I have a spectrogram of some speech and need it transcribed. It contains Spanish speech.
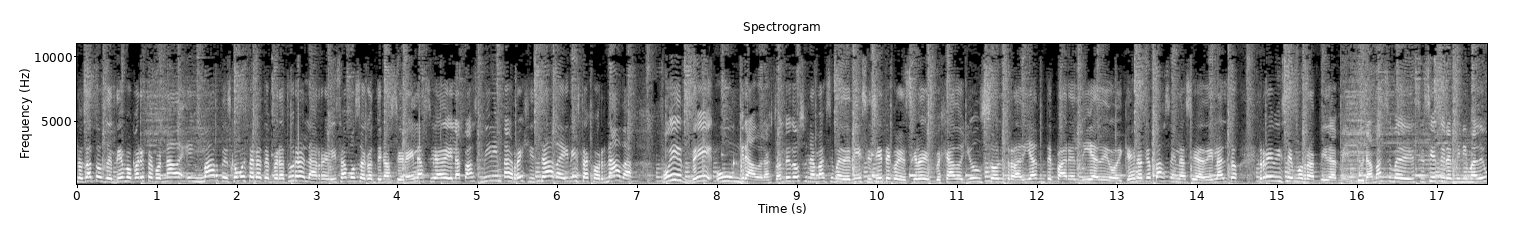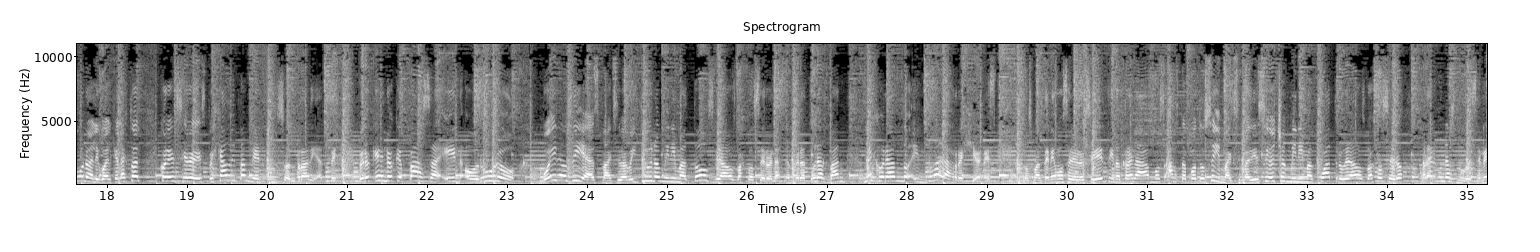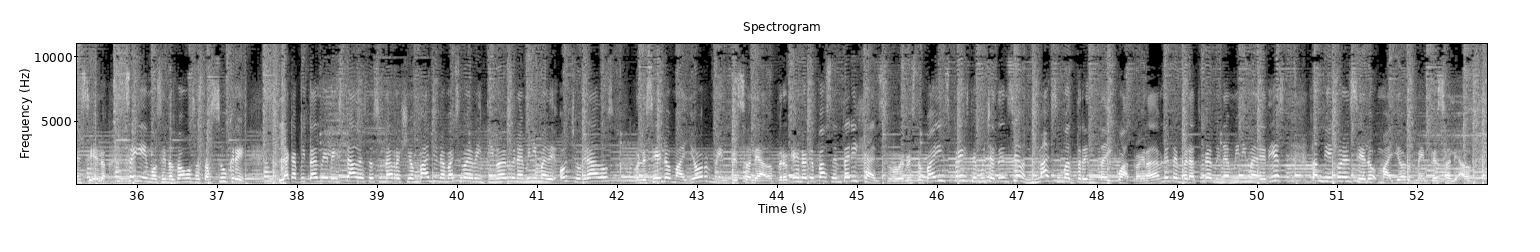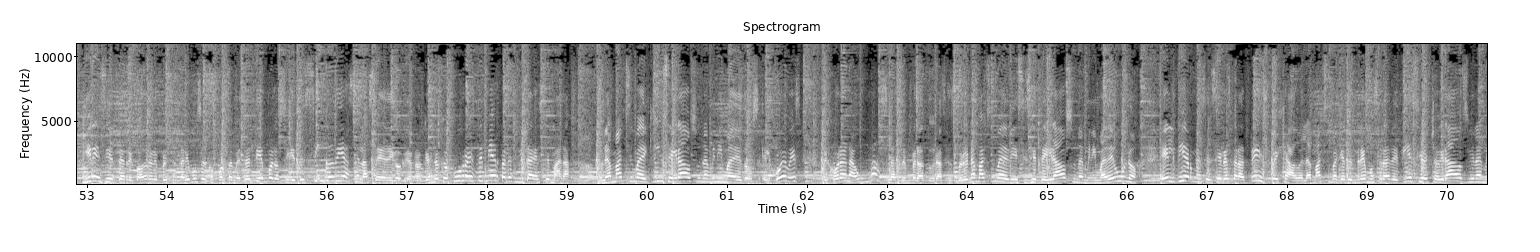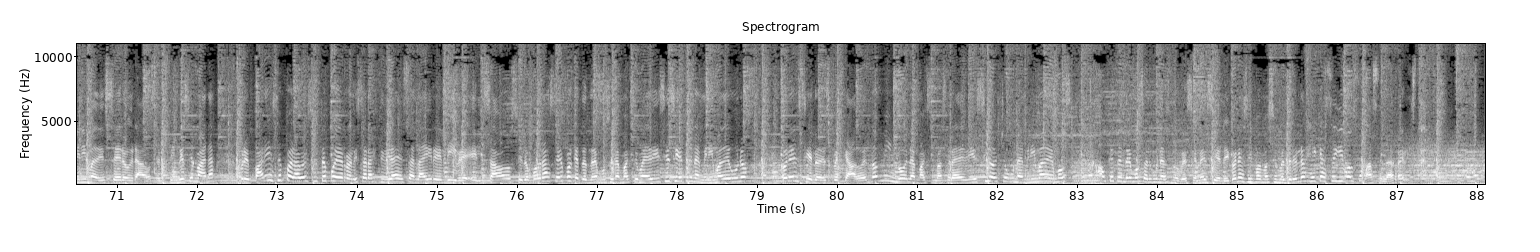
Los datos del tiempo para esta jornada en martes. ¿Cómo está la temperatura? La revisamos a continuación. En la ciudad de La Paz, mínima registrada en esta jornada fue de un grado. La actual de 2, una máxima de 17 con el cielo despejado y un sol radiante para el día de hoy. ¿Qué es lo que pasa en la ciudad del Alto? Revisemos rápidamente. Una máxima de 17 y una mínima de 1, al igual que la actual, con el cielo despejado y también un sol radiante. Pero ¿qué es lo que pasa en Oruro? Buenos días, máxima 21, mínima 2 grados bajo cero. Las temperaturas van mejorando en todas las regiones. Mantenemos en el occidente y nos trasladamos hasta Potosí, máxima 18, mínima 4 grados bajo cero para algunas nubes en el cielo. Seguimos y nos vamos hasta Sucre, la capital del estado. Esta es una región valle, una máxima de 29, una mínima de 8 grados, con el cielo mayormente soleado. Pero ¿qué es lo que pasa en Tarija, el sur de nuestro país? Preste mucha atención, máxima 34, agradable temperatura, una mínima de 10, también con el cielo mayormente soleado. Y en el siguiente recuadro le presentaremos el comportamiento del tiempo los siguientes 5 días en la sede de Una máxima de 15 grados, una mínima de 2. El jueves mejoran aún más las temperaturas. Se espera una máxima de 17 grados, una mínima de 1. El viernes el cielo estará despejado. La máxima que tendremos será de 18 grados y una mínima de 0 grados. El fin de semana prepárese para ver si usted puede realizar actividades al aire libre. El sábado sí lo podrá hacer porque tendremos una máxima de 17 y una mínima de 1 con el cielo despejado. El domingo la máxima será de 18, una mínima de 2, aunque tendremos algunas nubes en el cielo. Y con esa información meteorológica seguimos más en la revista.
